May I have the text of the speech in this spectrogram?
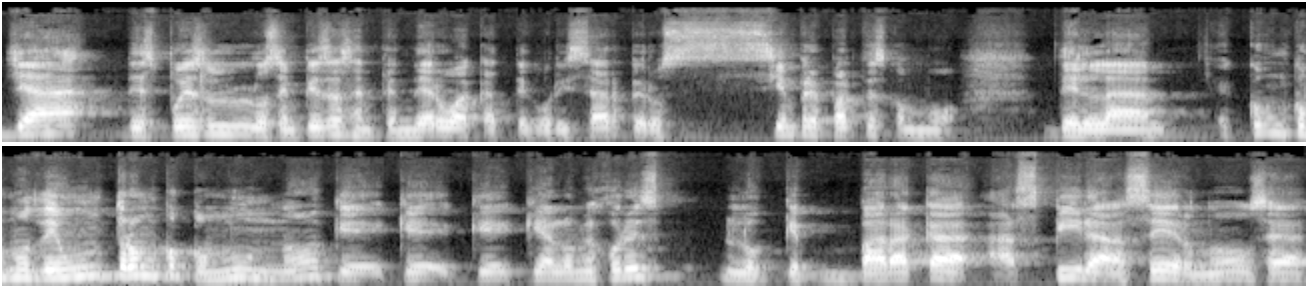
ya después los empiezas a entender o a categorizar, pero siempre partes como de la, como, como de un tronco común, ¿no? Que, que, que, que a lo mejor es lo que Baraka aspira a ser, ¿no? O sea,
